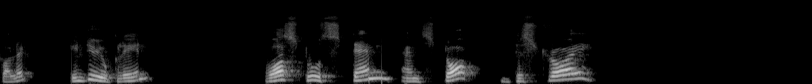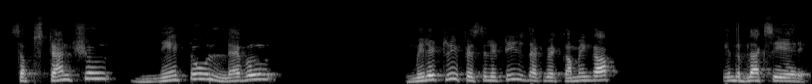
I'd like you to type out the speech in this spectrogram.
call it, into Ukraine was to stem and stop, destroy substantial NATO level military facilities that were coming up in the Black Sea area.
